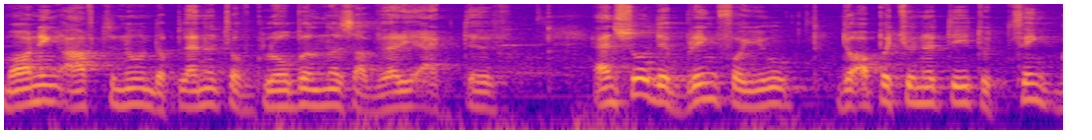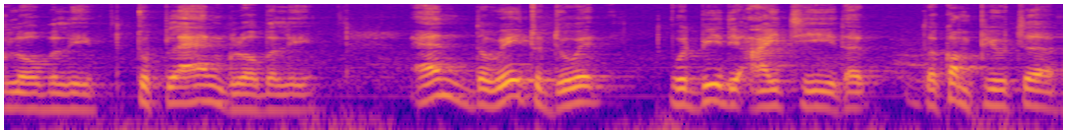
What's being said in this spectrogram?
Morning, afternoon, the planets of globalness are very active. And so they bring for you the opportunity to think globally, to plan globally. And the way to do it would be the IT, the, the computer,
